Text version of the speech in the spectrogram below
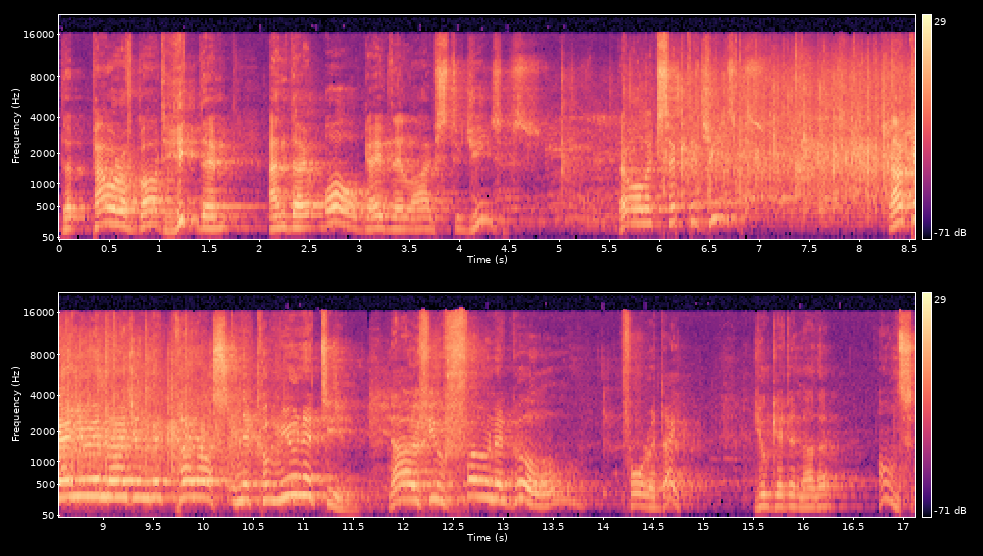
The power of God hit them, and they all gave their lives to Jesus. They all accepted Jesus. Now, can you imagine the chaos in the community? Now, if you phone a girl for a date, you'll get another answer.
